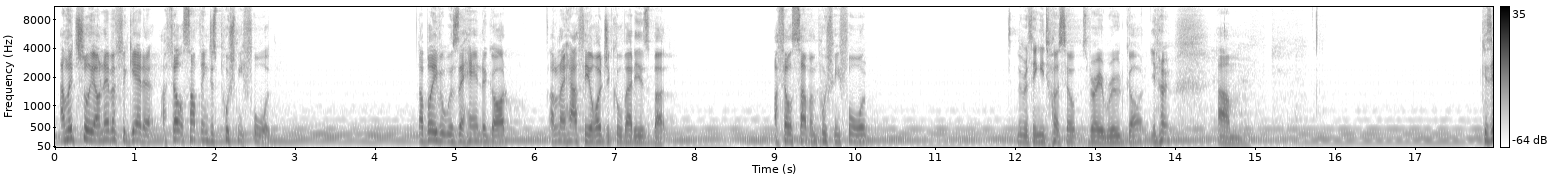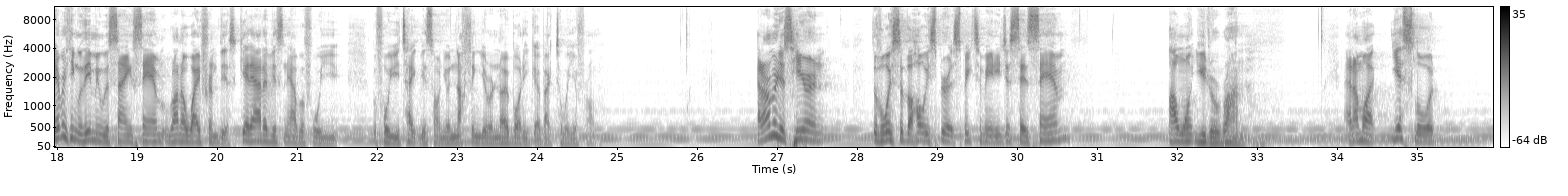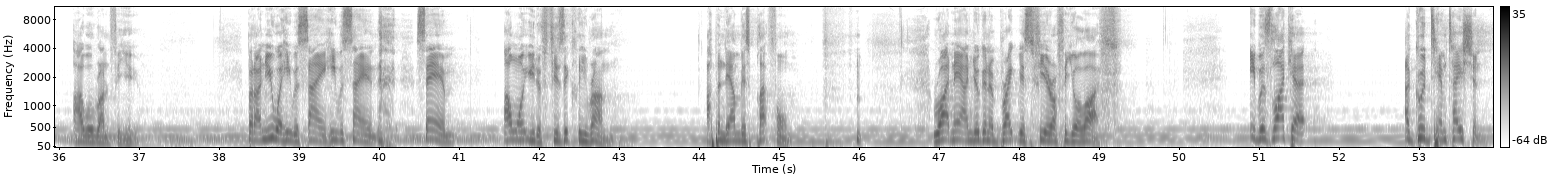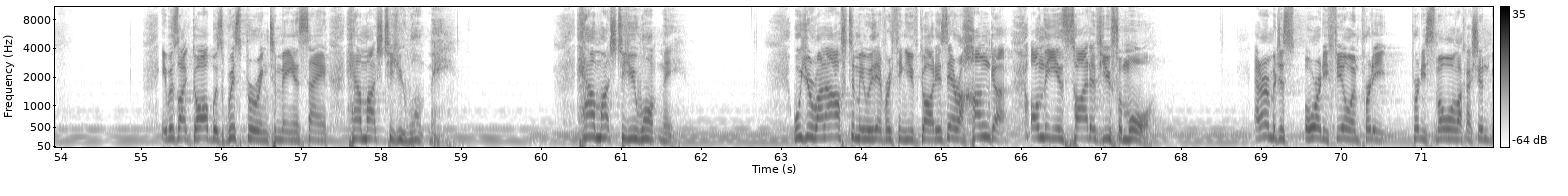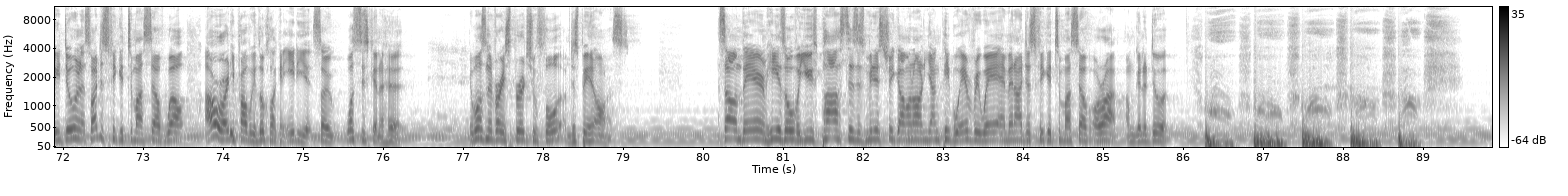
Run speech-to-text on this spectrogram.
And literally, I'll never forget it. I felt something just push me forward. I believe it was the hand of God. I don't know how theological that is, but I felt something push me forward. I remember thinking to myself, it's very rude, God, you know. Um, because everything within me was saying, Sam, run away from this. Get out of this now before you before you take this on. You're nothing, you're a nobody. Go back to where you're from. And I remember just hearing the voice of the Holy Spirit speak to me, and He just says, Sam, I want you to run. And I'm like, Yes, Lord, I will run for you. But I knew what He was saying. He was saying, Sam, I want you to physically run up and down this platform right now, and you're going to break this fear off of your life. It was like a, a good temptation it was like God was whispering to me and saying, How much do you want me? How much do you want me? Will you run after me with everything you've got? Is there a hunger on the inside of you for more? And I remember just already feeling pretty pretty small, like I shouldn't be doing it. So I just figured to myself, well, I already probably look like an idiot, so what's this gonna hurt? It wasn't a very spiritual thought, I'm just being honest. So I'm there, and here's all the youth pastors, there's ministry going on, young people everywhere. And then I just figured to myself, all right, I'm going to do it.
